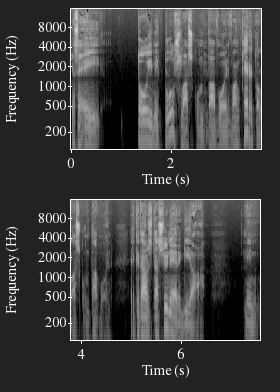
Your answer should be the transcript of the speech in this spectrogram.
ja se ei toimi pluslaskun tavoin, vaan kertolaskun tavoin. Eli tämä on sitä synergiaa. Niin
